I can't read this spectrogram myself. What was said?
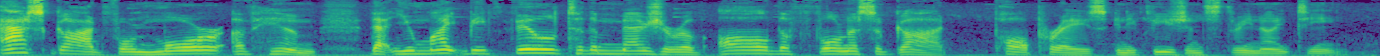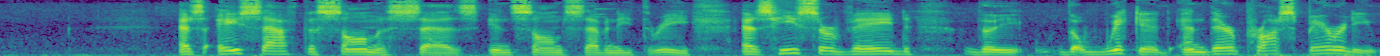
Ask God for more of Him, that you might be filled to the measure of all the fullness of God. Paul prays in Ephesians 3:19. As Asaph the psalmist says in Psalm 73, as he surveyed the, the wicked and their prosperity,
